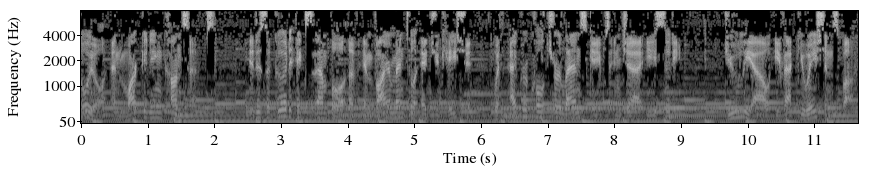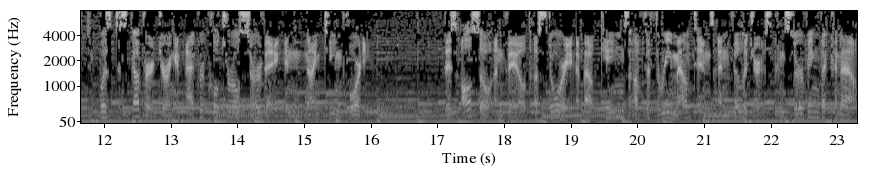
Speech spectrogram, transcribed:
soil and marketing concepts. It is a good example of environmental education with agriculture landscapes in Jiayi City. Yuliao evacuation spot was discovered during an agricultural survey in 1940. This also unveiled a story about kings of the three mountains and villagers conserving the canal.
